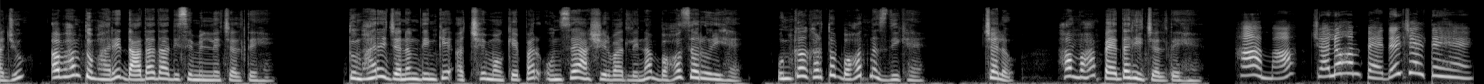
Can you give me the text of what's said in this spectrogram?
राजू, अब हम तुम्हारे दादा दादी से मिलने चलते हैं। तुम्हारे जन्मदिन के अच्छे मौके पर उनसे आशीर्वाद लेना बहुत ज़रूरी है। उनका घर तो बहुत नज़दीक है। चलो, हम वहाँ पैदल ही चलते हैं। हाँ माँ, चलो हम पैदल चलते हैं।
